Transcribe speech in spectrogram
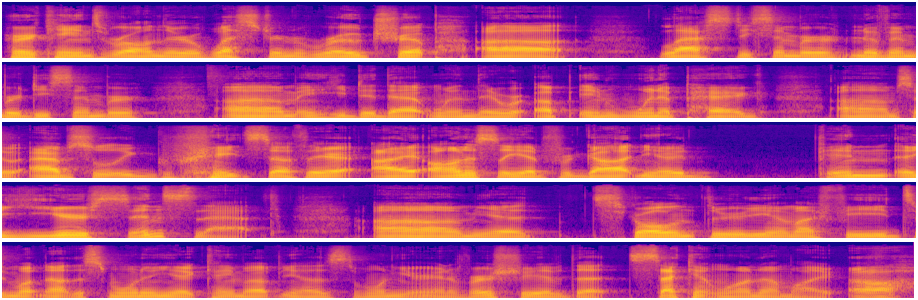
Hurricanes were on their Western road trip uh, last December, November, December. Um, and he did that when they were up in Winnipeg. Um, so absolutely great stuff there. I honestly had forgotten, you know, it'd been a year since that. Um, yeah, scrolling through you know my feeds and whatnot this morning, yeah, it came up. You know, it's the one year anniversary of that second one. I'm like, oh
